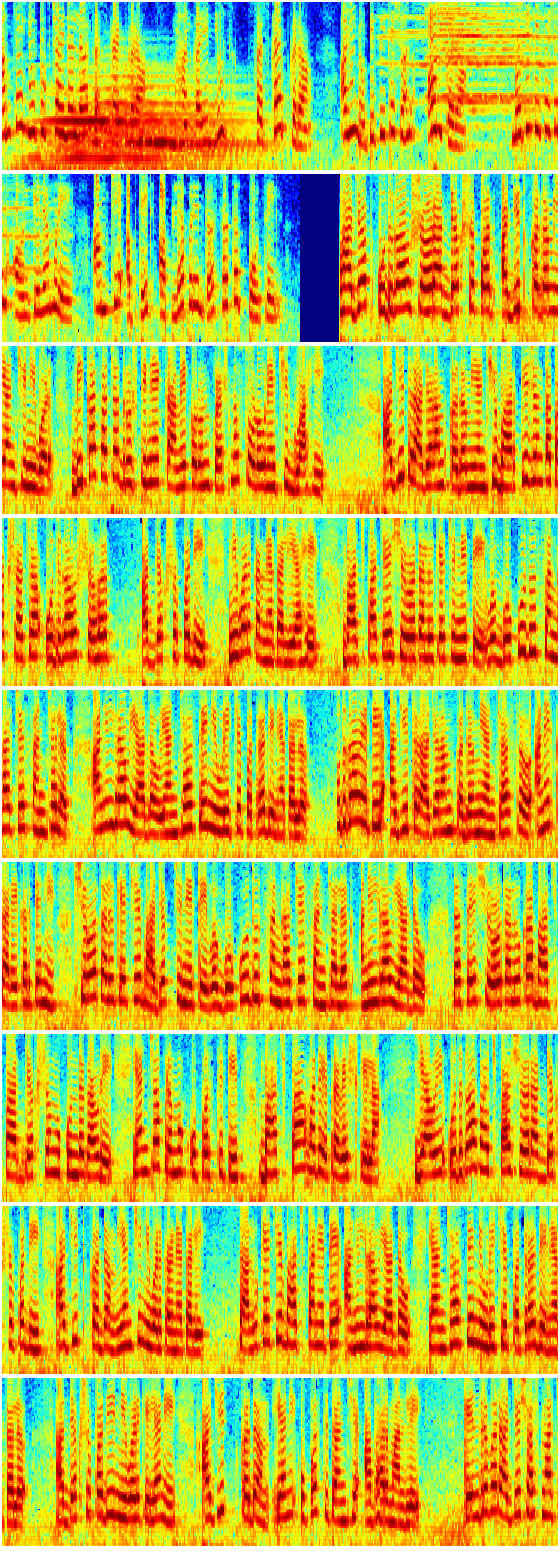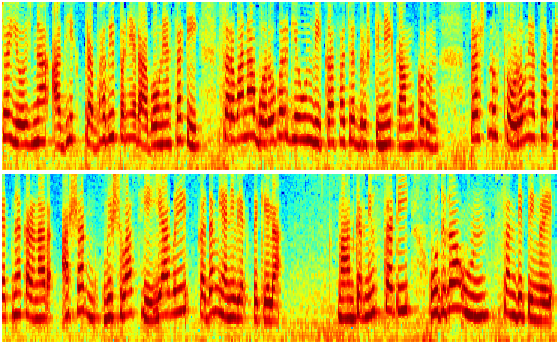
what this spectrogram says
आमच्या यूट्यूब चॅनलला सबस्क्राईब करा. महानकारी न्यूज सबस्क्राईब करा आणि नोटिफिकेशन ऑन करा. नोटिफिकेशन ऑन केल्यामुळे आमचे अपडेट आपल्यापर्यंत सतत पोहोचेल. भाजप उदगाव शहराध्यक्षपद अजित कदम यांची निवड. विकासाच्या दृष्टीने कामे करून प्रश्न सोडवण्याची ग्वाही. अजित राजाराम कदम यांची भारतीय जनता पक्षाच्या उदगाव शहर अध्यक्षपदी निवड करण्यात आली आहे. भाजपाचे शिरोळ तालुक्याचे नेते व गोकुळ दूध संघाचे संचालक अनिलराव यादव यांच्या हस्ते निवडीचे पत्र देण्यात आलं. उदगाव येथील अजित राजाराम कदम यांच्यासह अनेक कार्यकर्त्यांनी शिरोळ तालुक्याचे भाजपचे नेते व गोकुळ दूध संघाचे संचालक अनिलराव यादव तसेच शिरोळ तालुका भाजपा अध्यक्ष मुकुंद गावडे यांच्या प्रमुख उपस्थितीत भाजपामध्ये प्रवेश केला. यावेळी उदगाव भाजपा शहर अध्यक्षपदी अजित कदम यांची निवड करण्यात आली. तालुक्याचे भाजपा नेते अनिलराव यादव यांच्या हस्ते निवडीचे पत्र देण्यात आलं. अध्यक्षपदी निवड केल्याने अजित कदम यांनी उपस्थितांचे आभार मानले. केंद्र व राज्य शासनाच्या योजना अधिक प्रभावीपणे राबवण्यासाठी सर्वांना बरोबर घेऊन विकासाच्या दृष्टीने काम करून प्रश्न सोडवण्याचा प्रयत्न करणार अशा विश्वासही यावेळी कदम यांनी व्यक्त केला. महानकर न्यूजसाठी उदगावहून संदीप इंगळे.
